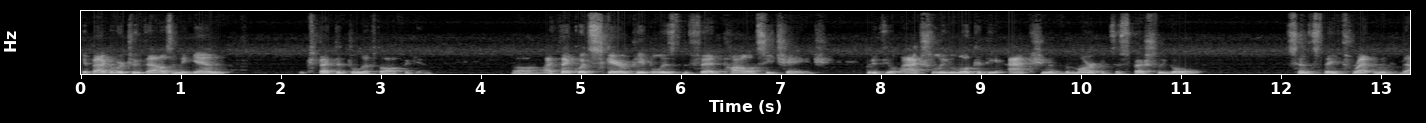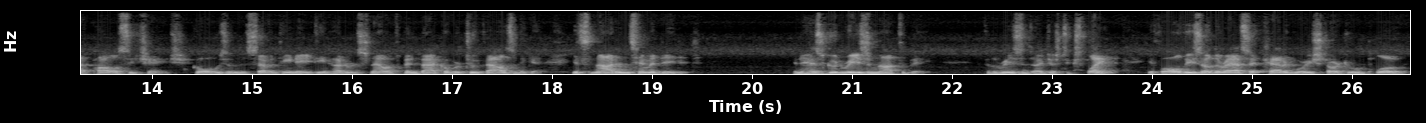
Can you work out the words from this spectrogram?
Get back over 2000 again. Expect it to lift off again. Uh, I think what scared people is the Fed policy change. But if you'll actually look at the action of the markets, especially gold, since they threatened that policy change, gold was in the 17, 1800s. Now it's been back over 2000 again. It's not intimidated and it has good reason not to be for the reasons I just explained. If all these other asset categories start to implode,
